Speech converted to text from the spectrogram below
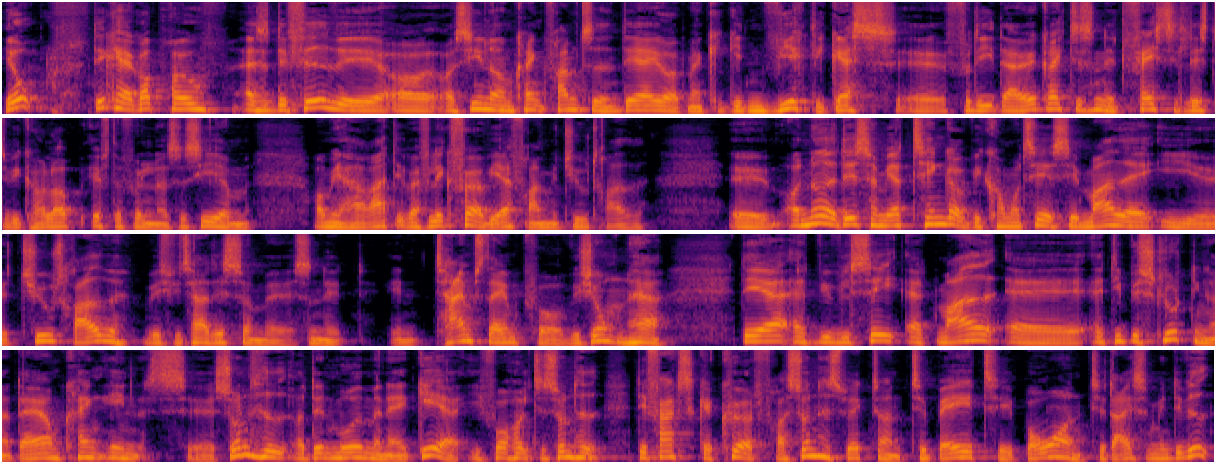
Jo, det kan jeg godt prøve. Altså det fede ved at, at sige noget omkring fremtiden, det er jo, at man kan give den virkelig gas, øh, fordi der er jo ikke rigtig sådan et facitliste, vi kan holde op efterfølgende og så sige, om, om jeg har ret, i hvert fald ikke før vi er fremme i 2030. Øh, og noget af det, som jeg tænker, vi kommer til at se meget af i øh, 2030, hvis vi tager det som øh, sådan et, en timestamp for visionen her, det er, at vi vil se, at meget af, af de beslutninger, der er omkring ens øh, sundhed og den måde, man agerer i forhold til sundhed, det faktisk er kørt fra sundhedsvektoren tilbage til borgeren, til dig som individ.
